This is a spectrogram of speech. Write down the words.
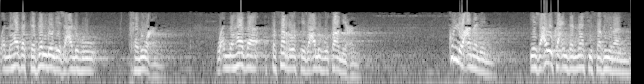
وأن هذا التذلل يجعله خنوعا وأن هذا التصرف يجعله طامعا. كل عمل يجعلك عند الناس صغيرا.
